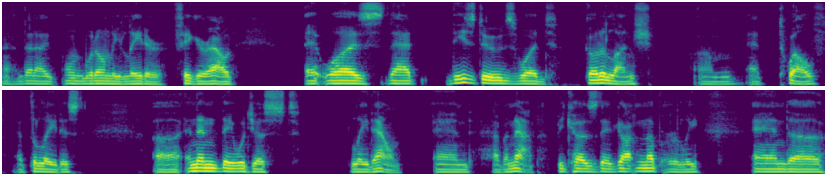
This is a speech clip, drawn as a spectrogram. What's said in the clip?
uh, that I would only later figure out, it was that these dudes would go to lunch um, at 12 at the latest uh, and then they would just lay down and have a nap because they'd gotten up early and uh,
